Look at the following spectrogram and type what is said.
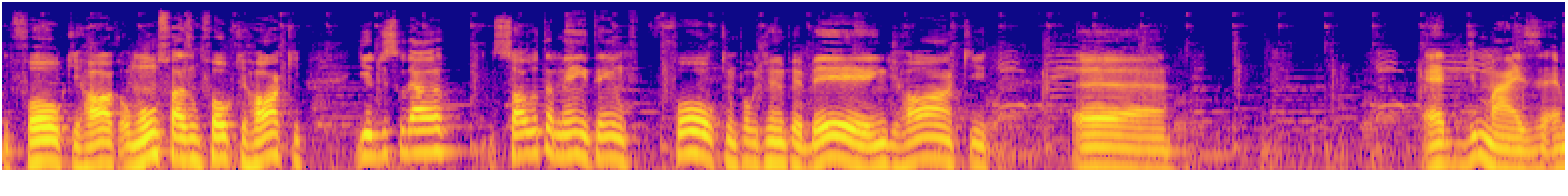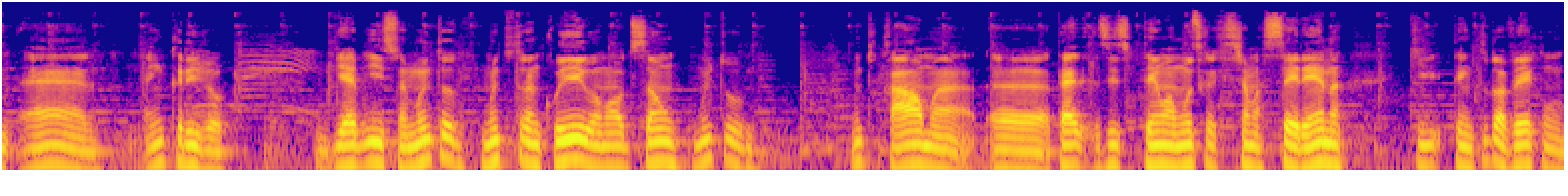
um folk rock. O Moons faz um folk rock e o disco dela solo também tem um folk, um pouco de MPB, indie rock. É, é demais, é, é, é incrível. E é isso, é muito, muito tranquilo, uma audição muito, muito calma. eh, até existe, tem uma música que se chama Serena, que tem tudo a ver com,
